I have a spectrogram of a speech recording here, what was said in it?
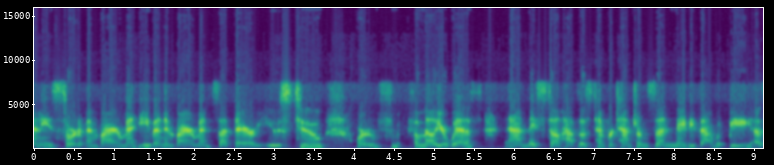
any sort of environment, even environments that they're used to or f- familiar with, and they still have those temper tantrums, then maybe that would be a,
